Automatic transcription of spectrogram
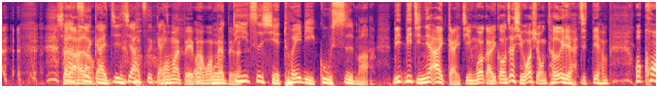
下次改进，下次改进。我白我，我第一次写推理故事嘛。你你真正爱改进，我甲你讲，这是我上讨厌一点。我看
